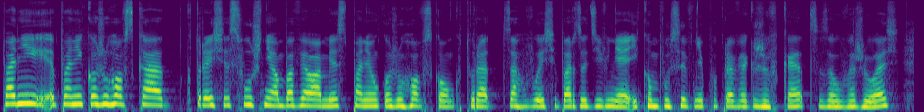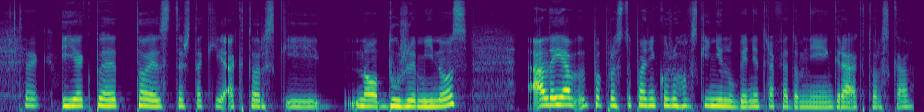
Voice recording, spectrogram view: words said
Pani, pani Kożuchowska, której się słusznie obawiałam, jest panią Kożuchowską, która zachowuje się bardzo dziwnie i kompulsywnie poprawia grzywkę, co zauważyłeś. Tak. I jakby to jest też taki aktorski, no, duży minus. Ale ja po prostu pani Kożuchowskiej nie lubię, nie trafia do mnie jej gra aktorska.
